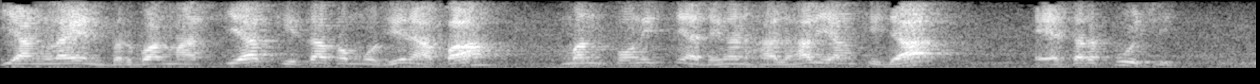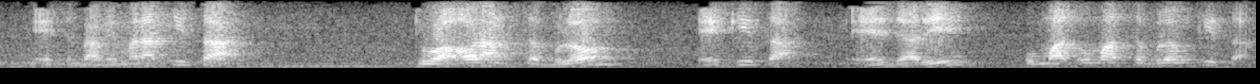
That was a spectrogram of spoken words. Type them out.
yang lain berbuat maksiat, kita kemudian apa? Menfonisnya dengan hal-hal yang tidak eh terpuji. Eh sebagaimana kita dua orang sebelum eh kita, eh dari umat-umat sebelum kita,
